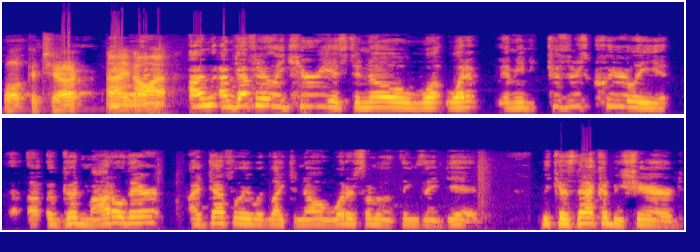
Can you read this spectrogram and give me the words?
Walt Tkachuk. I know it. I'm I'm definitely curious to know what what it. I mean, because there's clearly a, a good model there. I definitely would like to know what are some of the things they did, because that could be shared.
